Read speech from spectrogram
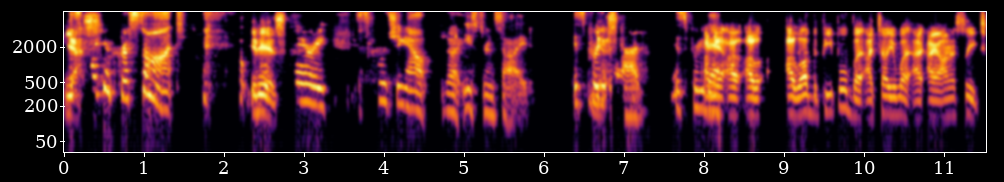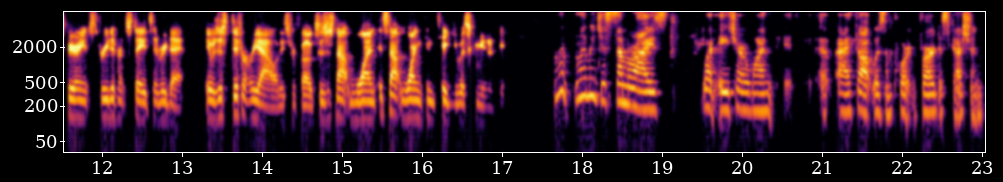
yes. It's like a croissant. It is. Very squishing out the eastern side. It's pretty yes. bad. It's pretty I bad. Mean, I, I, I love the people, but I tell you what, I, I honestly experienced three different states every day. It was just different realities for folks. It's just not one, it's not one contiguous community let, let me just summarize what HR1 uh, I thought was important for our discussion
